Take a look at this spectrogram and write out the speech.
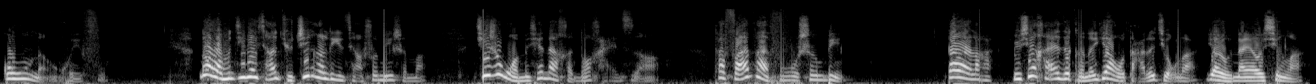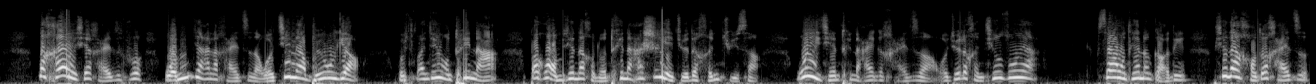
功能恢复。那我们今天想举这个例子，想说明什么？其实我们现在很多孩子啊，他反反复复生病。当然了哈，有些孩子可能药物打的久了，药有耐药性了。那还有些孩子说，我们家的孩子呢，我尽量不用药，我完全用推拿。包括我们现在很多推拿师也觉得很沮丧。我以前推拿一个孩子啊，我觉得很轻松呀，三五天能搞定。现在好多孩子，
